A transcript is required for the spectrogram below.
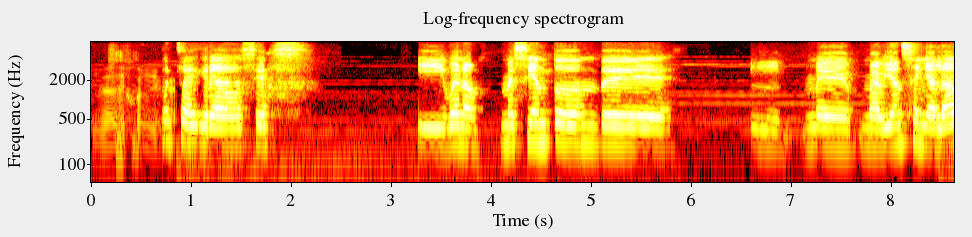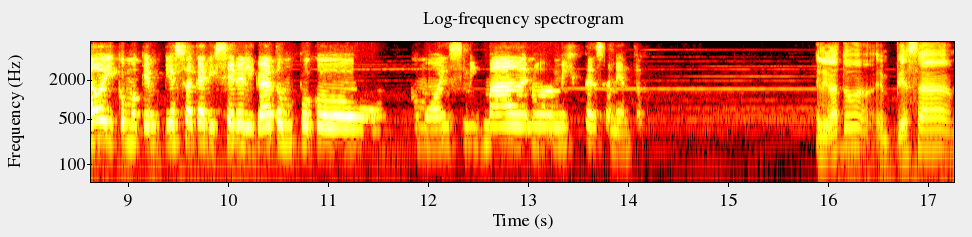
y la dejo gato. Muchas gracias. Y bueno, me siento donde me, me habían señalado y como que empiezo a acariciar el gato un poco como ensimismada de nuevo en mis pensamientos. El gato empieza,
